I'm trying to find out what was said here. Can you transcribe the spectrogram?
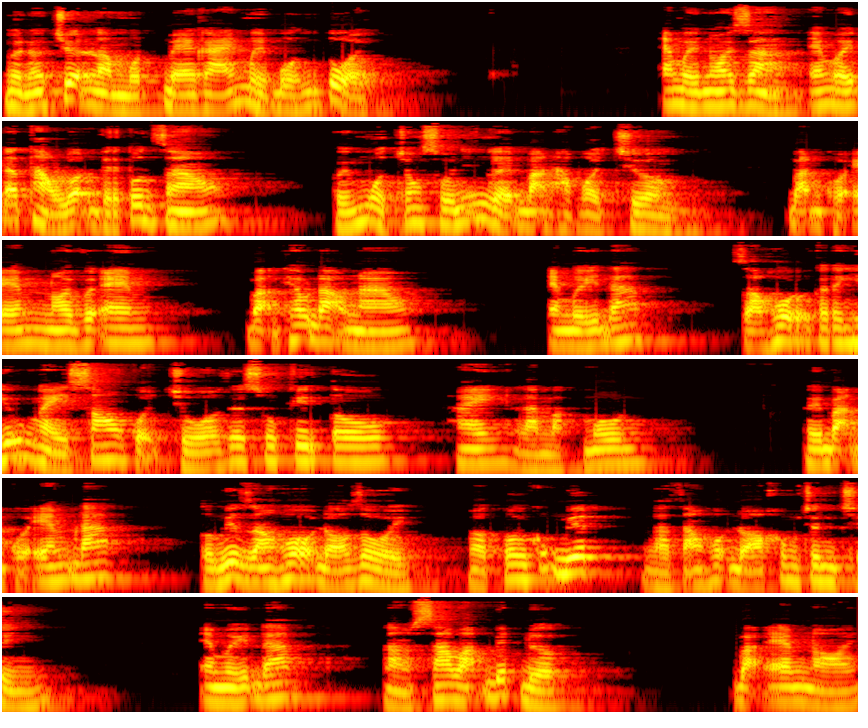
Người nói chuyện là một bé gái 14 tuổi. Em ấy nói rằng em ấy đã thảo luận về tôn giáo với một trong số những người bạn học ở trường. Bạn của em nói với em, bạn theo đạo nào? Em ấy đáp, giáo hội các thánh hữu ngày sau của Chúa Giêsu Kitô hay là mặc môn. Người bạn của em đáp, tôi biết giáo hội đó rồi và tôi cũng biết là giáo hội đó không chân chính. Em ấy đáp, làm sao bạn biết được? Bạn em nói,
